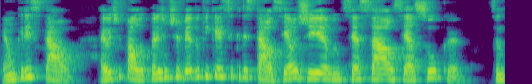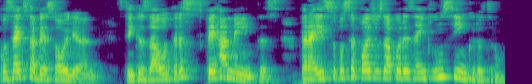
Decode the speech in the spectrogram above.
É um cristal. Aí eu te falo, pra gente ver do que, que é esse cristal, se é o gelo, se é sal, se é açúcar, você não consegue saber só olhando. Você tem que usar outras ferramentas. Para isso, você pode usar, por exemplo, um síncrotron.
